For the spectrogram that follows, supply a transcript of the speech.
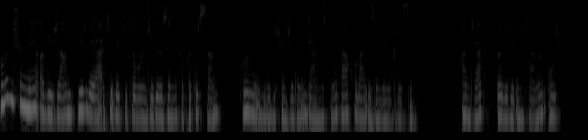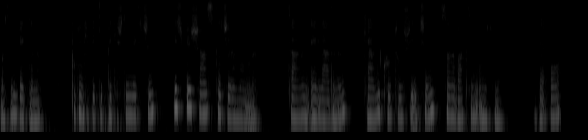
Bunu düşünmeye adayacağın bir veya iki dakika boyunca gözlerini kapatırsan bununla ilgili düşüncelerin gelmesine daha kolay izin verebilirsin. Ancak böyle bir imkanın oluşmasını bekleme. Bugünkü fikri pekiştirmek için hiçbir şans kaçırılmamalı. Tanrı'nın evladının kendi kurtuluşu için sana baktığını unutma. Ve o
